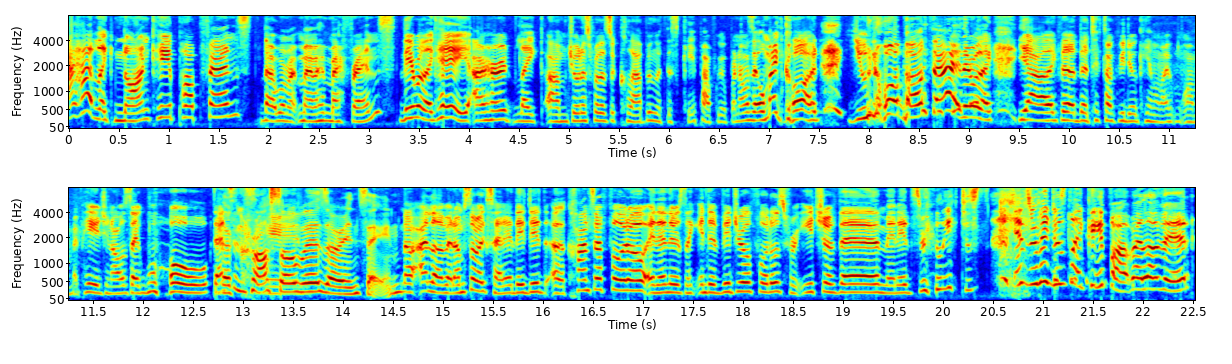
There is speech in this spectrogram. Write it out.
I had like non K-pop fans that were my, my my friends. They were like, "Hey, I heard like um Jonas Brothers are collabing with this K-pop group," and I was like, "Oh my god, you know about that?" And they were like, "Yeah, like the, the TikTok video came on my on my page," and I was like, "Whoa, that's the insane. crossovers are insane. No, I love it. I'm so excited. They did a concept photo and then there's like individual photos for each of them and it's really just it's really just like K-pop. I love it.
